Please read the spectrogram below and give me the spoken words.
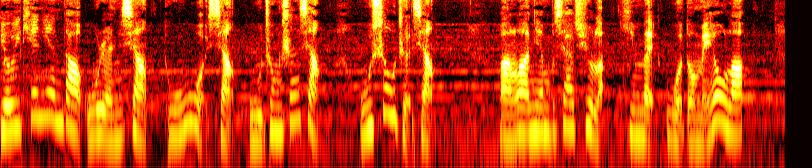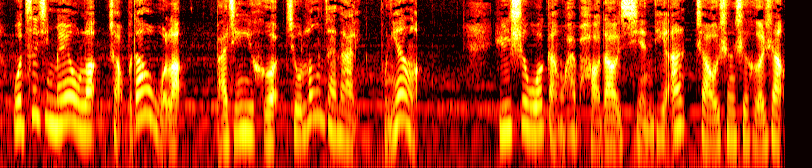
有一天念到无人相、无我相、无众生相、无寿者相，完了念不下去了，因为我都没有了，我自己没有了，找不到我了，把经一合就愣在那里不念了。于是我赶快跑到显地庵找圣世和尚，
